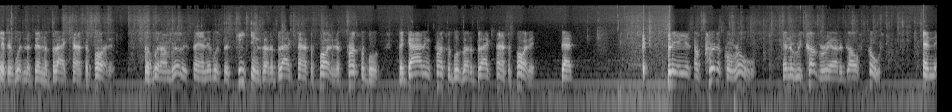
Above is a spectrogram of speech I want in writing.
if it wouldn't have been the Black Panther Party. So what I'm really saying, it was the teachings of the Black Panther Party, the principles, the guiding principles of the Black Panther Party that played a critical role in the recovery of the Gulf Coast and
